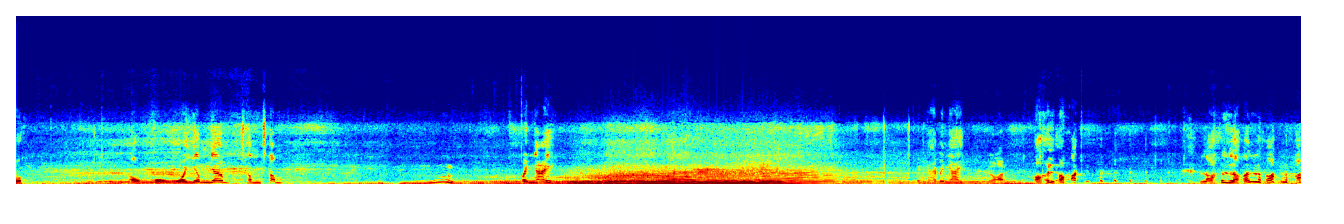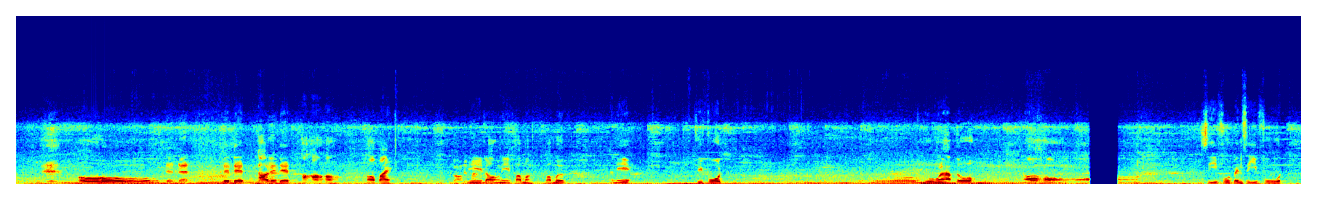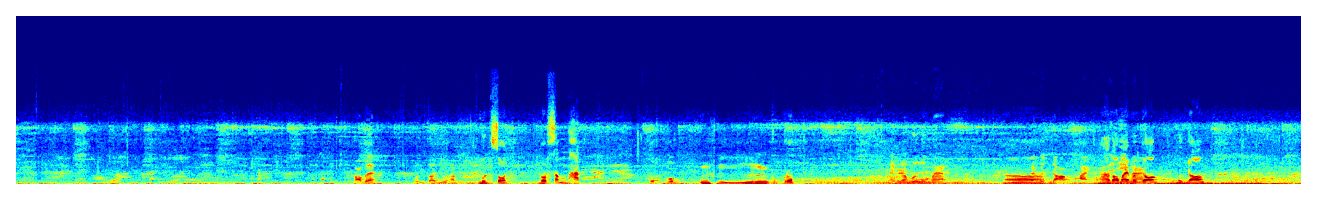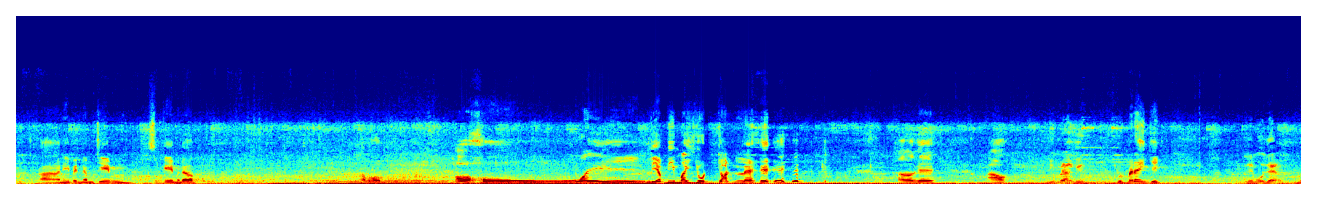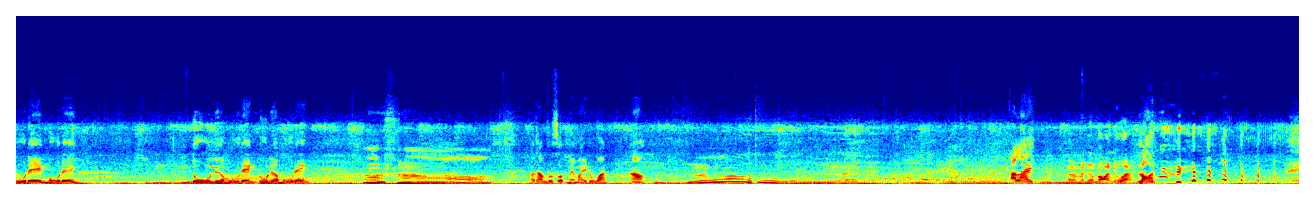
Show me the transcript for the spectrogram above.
โอ้โห เยิ้มเยิ้มๆช่ำช่ำอื้อหือเป็นไง เป็นไง เป็นไงอร้อนโอ้ร้อน ร้อนร้อนร้อนร้อนโอ้โห เดินเดินเด็ดเด็ดเอาเด็ดเด็ดเอาเอาเอาต่อไป ลองดินี่ลองนี่ปลาหมึกปลาหมึก อันนี้ ซีฟู้ดดูนะครับดูโอ้โหซีฟู้ดเป็นซีฟู้ดขอบเลยมึงกดอยู่ครับหมึกสดรสสัมผัสปุ๊บปุ๊บอื้อหือกรุบกรุบไม่ต้องพูดถึงมากอ๋อเป็นหมึกดองไปอ่าต่อไปหมึกดองหมึกดอง อ่าอันนี้เป็นน้ำจิ้มสุกี้เหมือนเดิมครับผม โอ้โหเลียบนี้ไม่หยุดหย่อนเลย โอเค เอาหยุดไม่ได้จริงหยุดไม่ได้จริงอันนี้หมูเด้งๆหมูเด้งหมูเด้งอื้อหือดูเนื้อหมูเด้งดูเนื้อหมูเด้งอื้อหือเขาทำสดๆใหม่ๆทุกวันอ้าวอื้อหืออะไรเออมันยังร้อนอยู่วะร้อน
